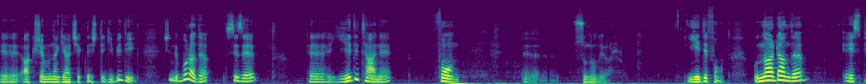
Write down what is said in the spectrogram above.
e, akşamına gerçekleşti gibi değil. Şimdi burada size e, 7 tane fon e, sunuluyor. 7 fon. Bunlardan da SP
